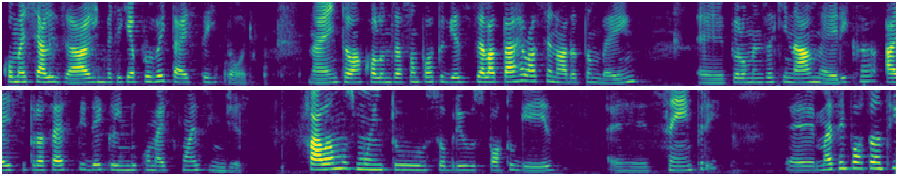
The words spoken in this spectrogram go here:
comercializar, a gente vai ter que aproveitar esse território. Né? Então, a colonização portuguesa ela está relacionada também, é, pelo menos aqui na América, a esse processo de declínio do comércio com as Índias. Falamos muito sobre os portugueses, é, sempre. É, mas é importante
